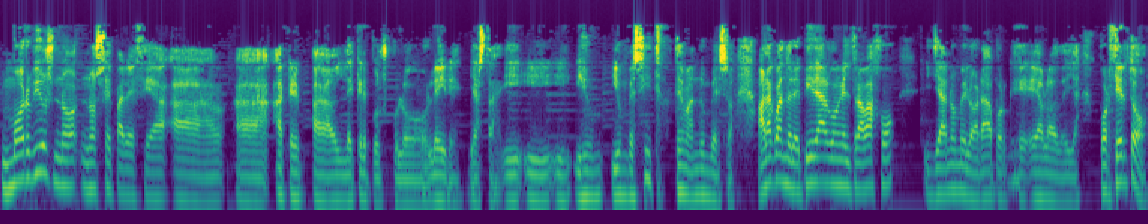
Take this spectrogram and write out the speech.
Morbius no, no se parece a, a- a- a Cre- al de Crepúsculo, Leire. Ya está. Y, y- y- y un, y un besito. Te mando un beso. Ahora, cuando le pide algo en el trabajo, ya no me lo hará porque he hablado de ella. Por cierto,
